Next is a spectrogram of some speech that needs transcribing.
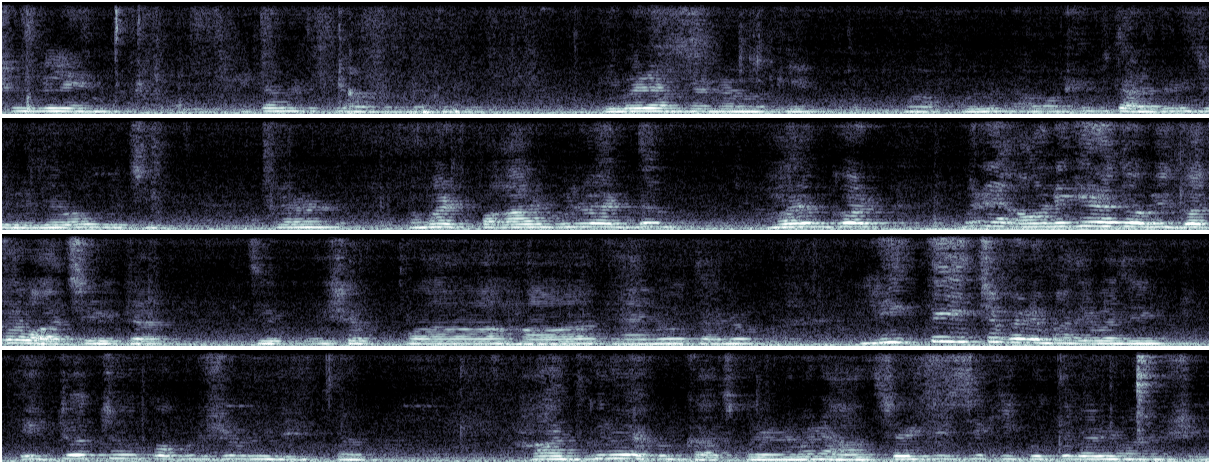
শুনলেন। এটা আমাকে খুব আনন্দ দিল। এবারে আপনারা আমাকে মাফ করুন আমাকে একটু তাড়াতাড়ি চলে যাওয়া উচিত। কারণ আমার পাহাড়গুলো একদম ভয়ঙ্কর মানে অনেকের হয়তো অভিজ্ঞতাও আছে এটা। যে এইসব পা হাত হেন তেন লিখতে ইচ্ছে করে মাঝে মাঝে। একটু একটু কখনো সময় লিখতাম। হাতগুলো এখন কাজ করে না। মানে যে কী করতে পারে মানুষের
